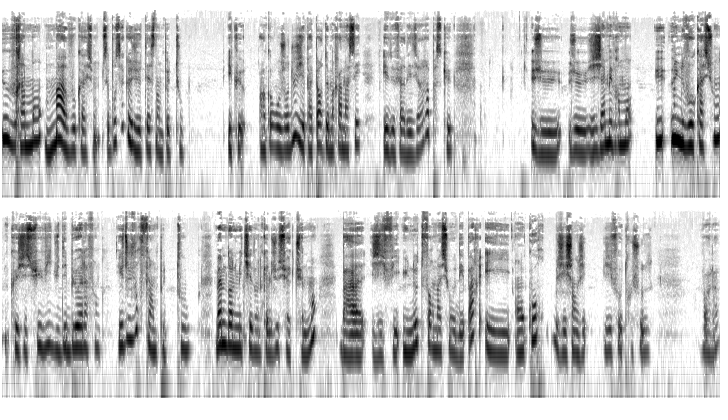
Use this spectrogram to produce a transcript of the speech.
eu vraiment ma vocation. C'est pour ça que je teste un peu tout. Et que, encore aujourd'hui, j'ai pas peur de me ramasser et de faire des erreurs parce que je, j'ai jamais vraiment eu une vocation que j'ai suivie du début à la fin. J'ai toujours fait un peu de tout. Même dans le métier dans lequel je suis actuellement, bah, j'ai fait une autre formation au départ et en cours, j'ai changé. J'ai fait autre chose. Voilà.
